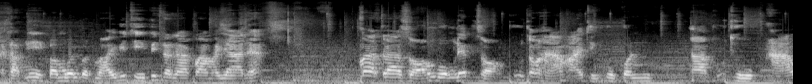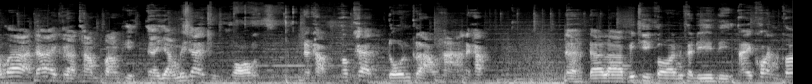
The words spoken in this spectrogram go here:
นะครับนี่ประมวลกฎหมายวิธีพิจารณาความอาญานะมาตราสองวงเล็บสองผู้ต้องหาหมายถึงบุคคลผู้ถูกหาว่าได้กระทำความผิดแต่ยังไม่ได้ถูกฟ้องนะครับก็แค่โดนกล่าวหานะครับนะดาราพิธีกรคดีดีไอคอนก็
